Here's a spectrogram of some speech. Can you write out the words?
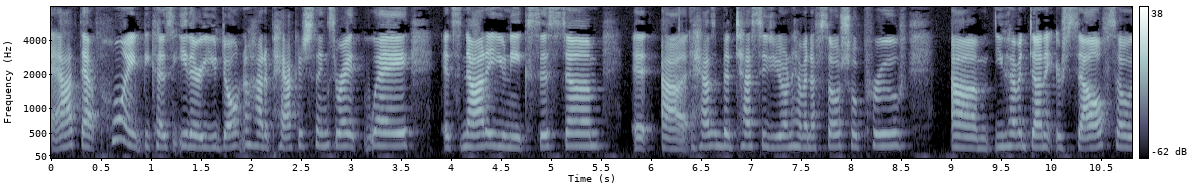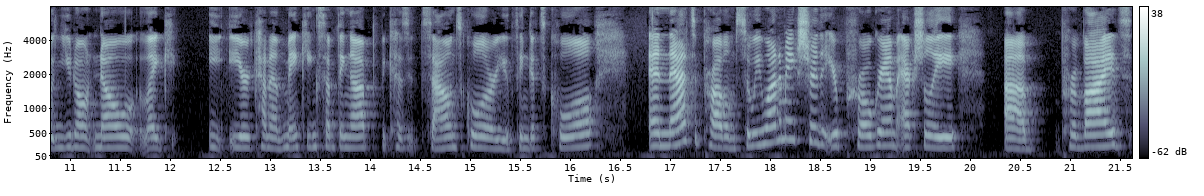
at that point because either you don't know how to package things right way, it's not a unique system, it uh, hasn't been tested, you don't have enough social proof, um, you haven't done it yourself, so you don't know, like, you're kind of making something up because it sounds cool or you think it's cool. And that's a problem. So we want to make sure that your program actually uh, provides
